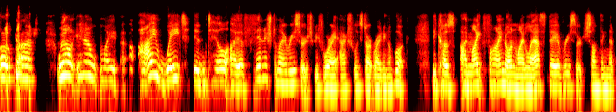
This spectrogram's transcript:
oh gosh. Well, you know, my I wait until I have finished my research before I actually start writing a book because I might find on my last day of research something that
